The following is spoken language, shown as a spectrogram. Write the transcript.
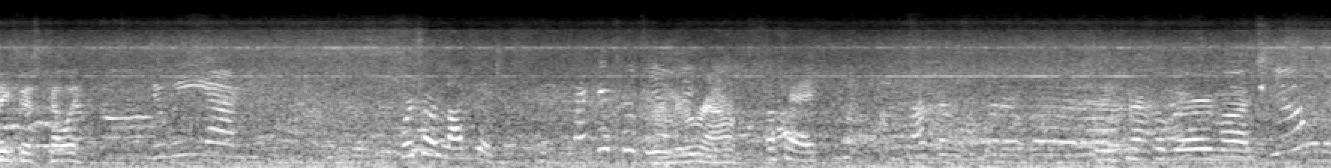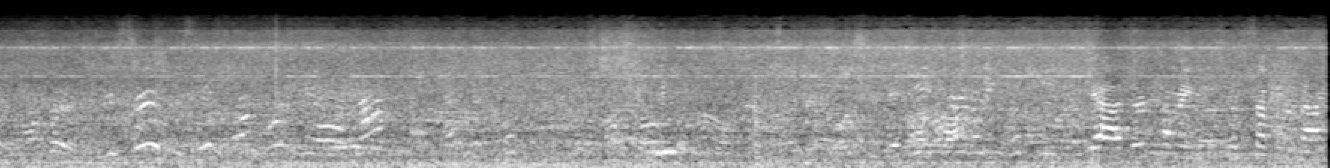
Take this, Kelly. Do we, um, where's our luggage? Luggage will be Turn it over around. Okay. Thank you very much. Yeah, they're coming with the back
